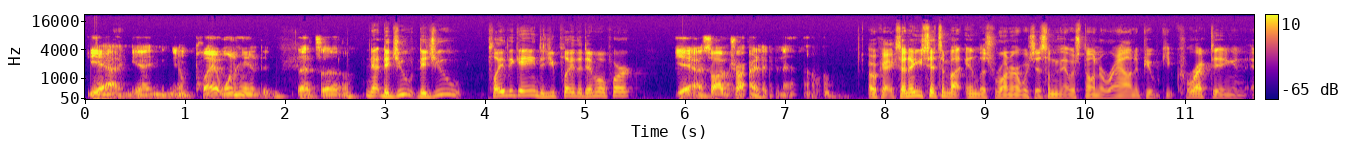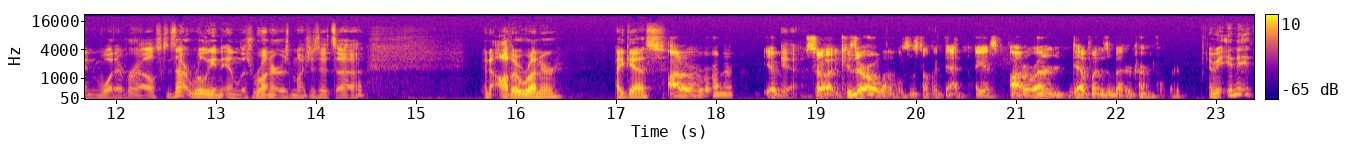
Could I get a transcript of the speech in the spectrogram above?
Yeah, yeah, you know, play it one handed. That's uh. Now, did you did you play the game? Did you play the demo part? Yeah, so I've tried it now. Okay, so I know you said something about endless runner, which is something that was thrown around and people keep correcting and, and whatever else. it's not really an endless runner as much as it's a an auto runner, I guess. Auto runner. Yep. Yeah. So because there are levels and stuff like that, I guess auto runner definitely is a better term for it. I mean, and it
